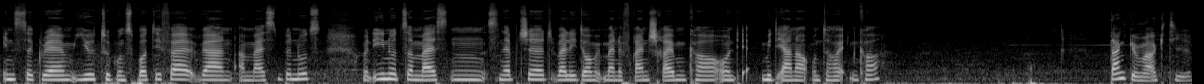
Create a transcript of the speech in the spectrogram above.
Instagram, YouTube und Spotify werden am meisten benutzt. Und ich nutze am meisten Snapchat, weil ich da mit meinen Freunden schreiben kann und mit einer unterhalten kann. Danke, Magdi.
